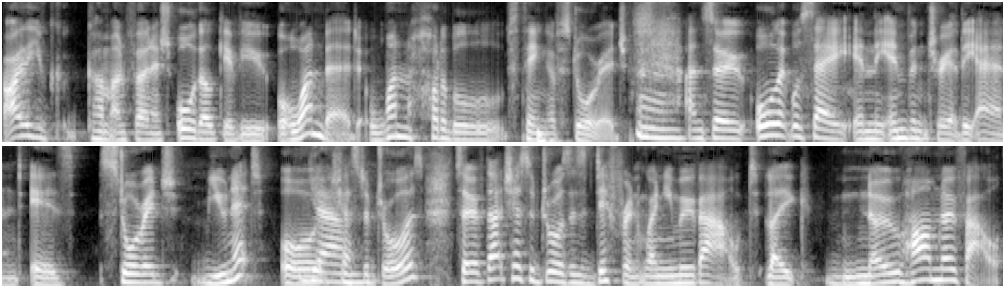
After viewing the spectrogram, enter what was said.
either you've come unfurnished or they'll give you or one bed or one horrible thing of storage. Mm. And so all it will say in the inventory at the end is storage unit or Yeah. chest of drawers. So if that chest of drawers is different when you move out, like no harm, no foul,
